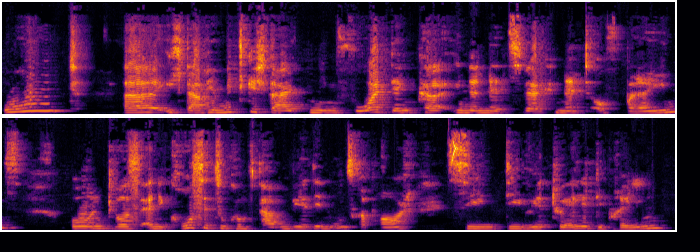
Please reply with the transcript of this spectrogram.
Und äh, ich darf hier mitgestalten im Vordenkerinnen-Netzwerk Net of Brains. Und was eine große Zukunft haben wird in unserer Branche, sind die virtuelle Brillen,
